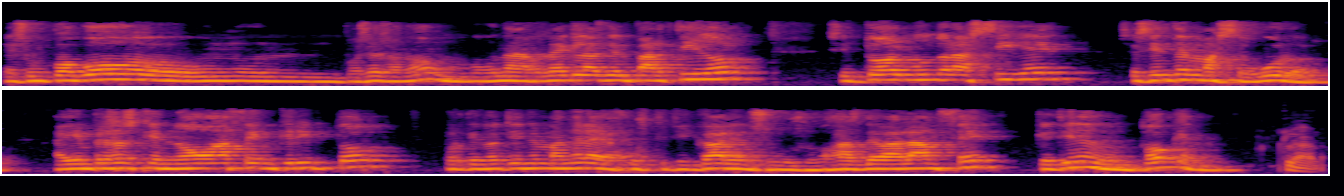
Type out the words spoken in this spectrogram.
es un poco un, pues eso, ¿no? unas reglas del partido. Si todo el mundo las sigue, se sienten más seguros. Hay empresas que no hacen cripto porque no tienen manera de justificar en sus hojas de balance que tienen un token. Claro.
